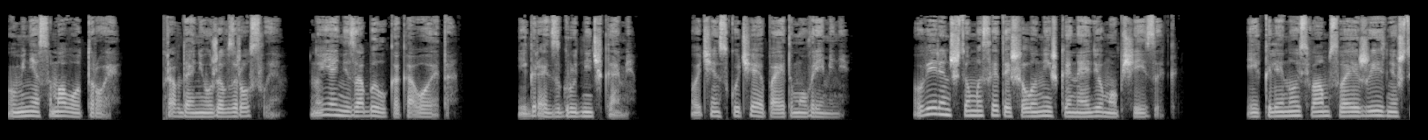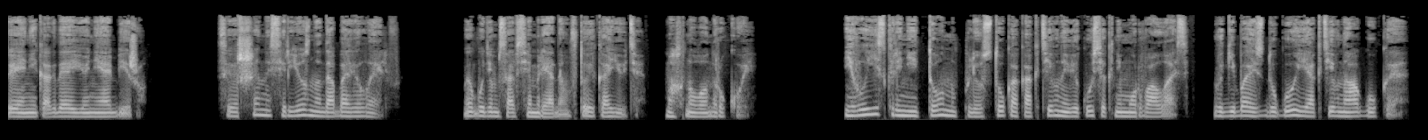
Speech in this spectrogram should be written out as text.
У меня самого трое. Правда, они уже взрослые, но я не забыл, каково это — играть с грудничками. Очень скучаю по этому времени. Уверен, что мы с этой шалунишкой найдем общий язык. И клянусь вам своей жизнью, что я никогда ее не обижу. Совершенно серьезно добавил эльф. Мы будем совсем рядом, в той каюте, махнул он рукой. Его искренний тон плюс то, как активно Викуся к нему рвалась, выгибаясь дугой и активно огукая,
